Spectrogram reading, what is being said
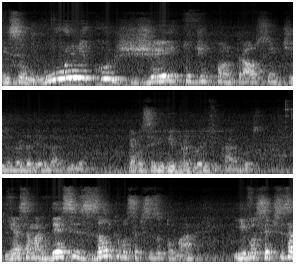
Esse é o único jeito de encontrar o sentido verdadeiro da vida. É você viver para glorificar a Deus. E essa é uma decisão que você precisa tomar. E você precisa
